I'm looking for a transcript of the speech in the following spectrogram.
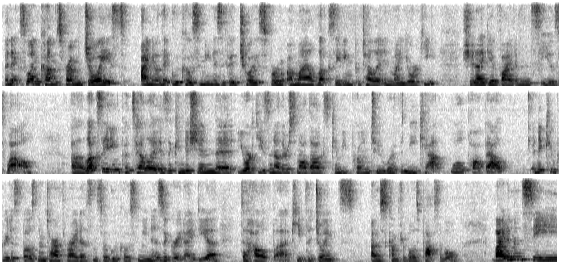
The next one comes from Joyce. I know that glucosamine is a good choice for a mild luxating patella in my Yorkie. Should I give vitamin C as well? Uh, luxating patella is a condition that Yorkies and other small dogs can be prone to where the kneecap will pop out and it can predispose them to arthritis and so glucosamine is a great idea to help uh, keep the joints as comfortable as possible. Vitamin C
